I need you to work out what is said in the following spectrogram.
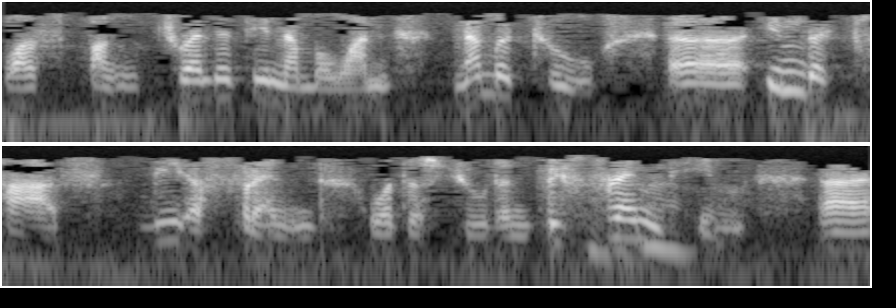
was punctuality, number one. Number two, uh, in the class, be a friend with a student, befriend him. Uh,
